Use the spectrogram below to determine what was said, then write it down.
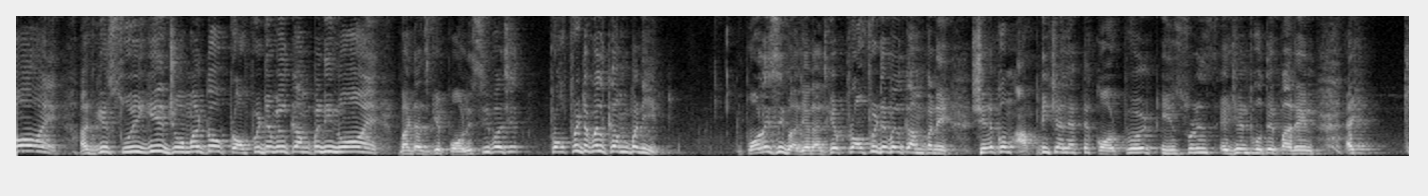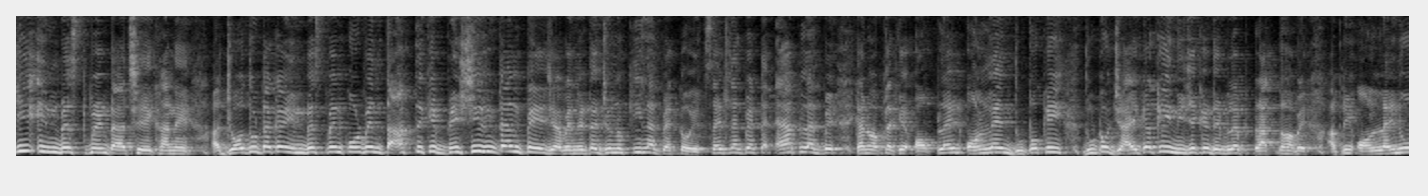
নয়। আজকে সুইগি, জোম্যাটো প্রফিটেবল কোম্পানি নয়। বাট আজকে পলিসি বাজার প্রফিটেবল কোম্পানি পলিসি বাজার আজকে প্রফিটেবল কোম্পানি সেরকম আপনি চাইলে একটা কর্পোরেট ইন্স্যুরেন্স এজেন্ট হতে পারেন। কি ইনভেস্টমেন্ট আছে এখানে? আর যত টাকা ইনভেস্টমেন্ট করবেন, তার থেকে বেশি রিটার্ন পেয়ে যাবেন। এটার জন্য কি লাগবে? একটা ওয়েবসাইট লাগবে, একটা অ্যাপ লাগবে। কেন? আপনাকে অফলাইন অনলাইন দুটোকেই, দুটো জায়গাকেই নিজেকে ডেভেলপ রাখতে হবে। আপনি অনলাইনেও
